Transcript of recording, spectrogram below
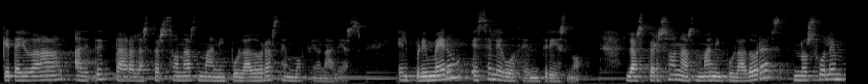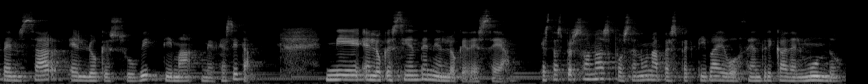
que te ayudarán a detectar a las personas manipuladoras emocionales. El primero es el egocentrismo. Las personas manipuladoras no suelen pensar en lo que su víctima necesita, ni en lo que siente ni en lo que desea. Estas personas poseen una perspectiva egocéntrica del mundo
